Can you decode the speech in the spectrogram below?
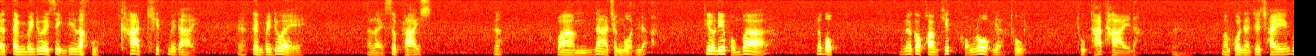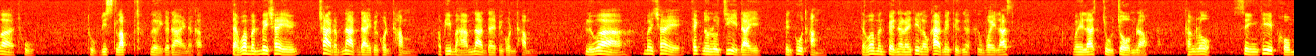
เนี่ยเต็มไปด้วยสิ่งที่เราคาดคิดไม่ได้นะเต็มไปด้วยอะไรเซอร์ไพรส์นะความน่าชงนนะเที่ยวนี้ผมว่าระบบแล้วก็ความคิดของโลกเนี่ยถูกถูกท้าทายนะเออบางคนอาจจะใช้ว่าถูกถูก disrupt เลยก็ได้นะครับ แต่ว่ามันไม่ใช่ชาติอำนาจใดเป็นคนทำอภิมหาอำนาจใดเป็นคนทำ หรือว่าไม่ใช่เทคโนโลยีใดเป็นผู้ทำแต่ว่ามันเป็นอะไรที่เราคาดไม่ถึงคือไวรัส ไวรัสจู่โจมเราทั้งโลก สิ่งที่ผม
